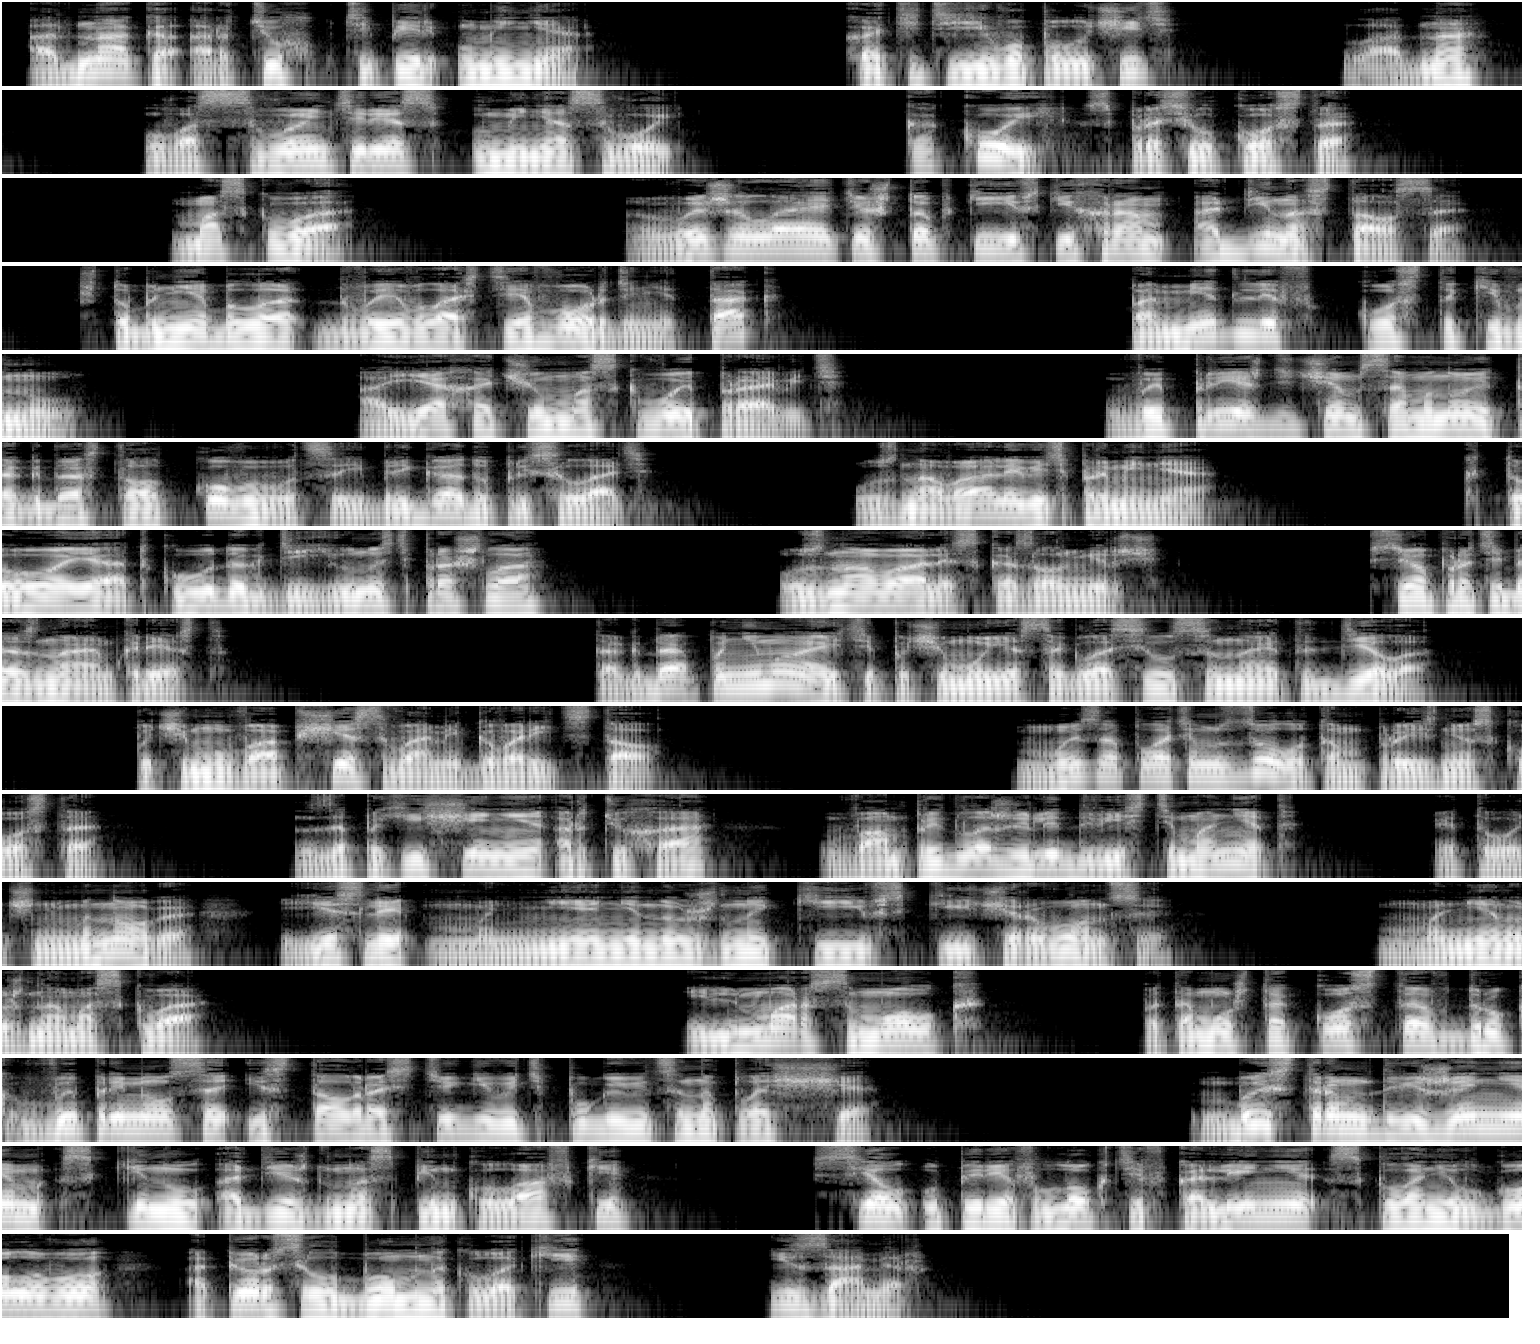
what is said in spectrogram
Однако Артюх теперь у меня. Хотите его получить? Ладно. У вас свой интерес, у меня свой. «Какой?» — спросил Коста. «Москва. Вы желаете, чтоб киевский храм один остался, чтобы не было двоевластия в ордене, так?» Помедлив, Коста кивнул. «А я хочу Москвой править. Вы прежде чем со мной тогда столковываться и бригаду присылать, узнавали ведь про меня? Кто я, откуда, где юность прошла?» «Узнавали», — сказал Мирч. «Все про тебя знаем, Крест». «Тогда понимаете, почему я согласился на это дело, почему вообще с вами говорить стал». «Мы заплатим золотом», — произнес Коста. «За похищение Артюха вам предложили 200 монет. Это очень много, если мне не нужны киевские червонцы. Мне нужна Москва». Ильмар смолк, потому что Коста вдруг выпрямился и стал расстегивать пуговицы на плаще. Быстрым движением скинул одежду на спинку лавки — сел, уперев локти в колени, склонил голову, оперся лбом на кулаки и замер.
